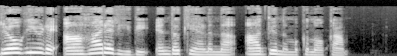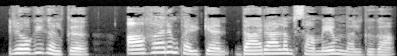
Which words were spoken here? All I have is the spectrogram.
രോഗിയുടെ ആഹാര രീതി എന്തൊക്കെയാണെന്ന് ആദ്യം നമുക്ക് നോക്കാം. രോഗികൾക്ക് ആഹാരം കഴിക്കാൻ ധാരാളം സമയം നൽകുക.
